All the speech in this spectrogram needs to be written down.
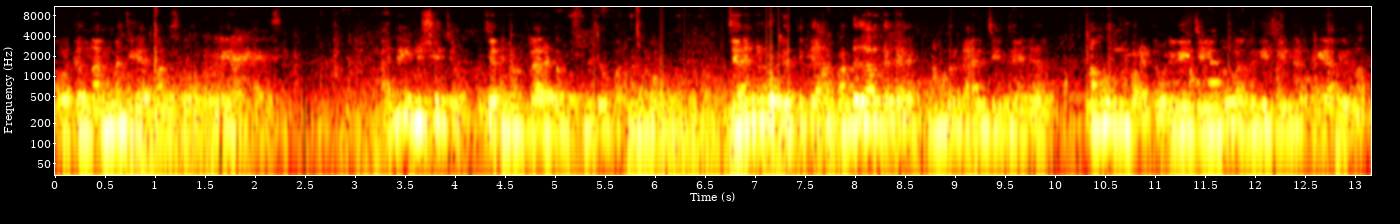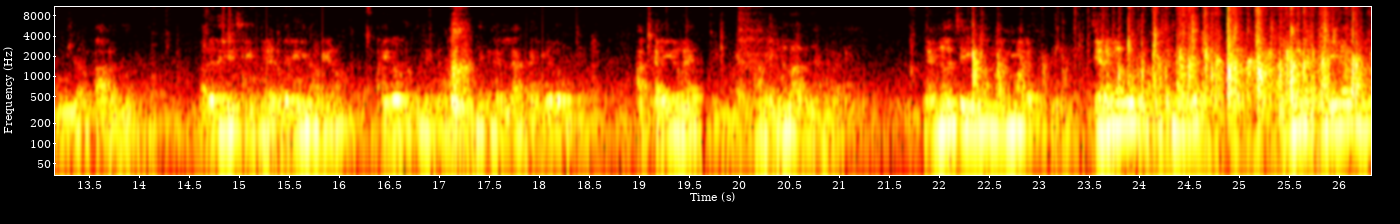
അവർക്ക് നന്മ ചെയ്യാൻ മനസ്സുള്ള കുറേ ആൾക്കാരെ അതിന്റെ ഇനിഷ്യേറ്റീവ് ജനങ്ങൾ ഡയറക്ടർ പ്രസംഗിച്ചത് പറഞ്ഞു ജനങ്ങളിലോട്ട് എത്തിക്കാൻ പണ്ട് കാലത്തൊക്കെ നമ്മളൊരു കാര്യം ചെയ്തു കഴിഞ്ഞാൽ നമ്മളൊന്നും പറയട്ടെ ഒരു കൈ ചെയ്യുന്നത് വലത് കൈ ചെയ്യുന്നത് ഇടത് കൈ അറിയണം. പക്ഷേ കാലം മാറി. വലത് കൈ ചെയ്യുന്നത് ഇടത് അറിയണം. അയലോകത്ത് നിൽക്കുന്ന എല്ലാ കൈകളും ആ കൈകളെ നിങ്ങളാണ് ഞങ്ങളുടെ കൈ ഞങ്ങൾ ചെയ്യുന്ന നന്മകൾ. ജനങ്ങളിലോട്ട് എത്തിക്കുന്നത് നിങ്ങളുടെ കൈകളാണ്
